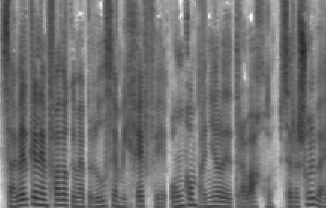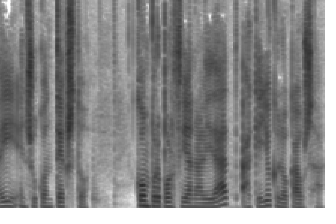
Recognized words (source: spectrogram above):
Saber que el enfado que me produce mi jefe o un compañero de trabajo se resuelve ahí, en su contexto, con proporcionalidad a aquello que lo causa,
